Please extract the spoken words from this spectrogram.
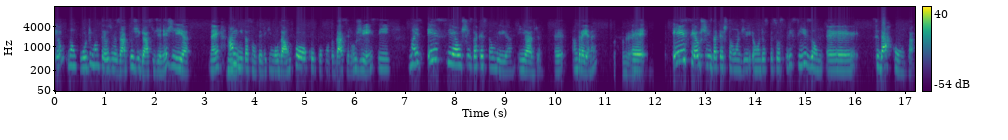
eu não pude manter os meus hábitos de gasto de energia, né? Uhum. A alimentação teve que mudar um pouco por conta da cirurgia em si. Mas esse é o X da questão, Lia e Adria. É, Andréia, né? Andréia. É, esse é o X da questão onde, onde as pessoas precisam é, se dar conta.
